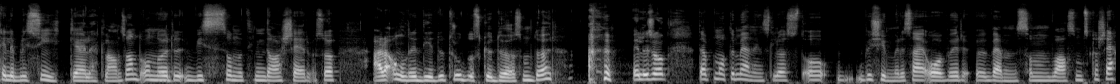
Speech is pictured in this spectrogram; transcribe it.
Eller bli syke, eller et eller annet sånt. Og når, hvis sånne ting da skjer, så er det aldri de du trodde skulle dø, som dør. eller sånn. Det er på en måte meningsløst å bekymre seg over hvem som, hva som skal skje.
